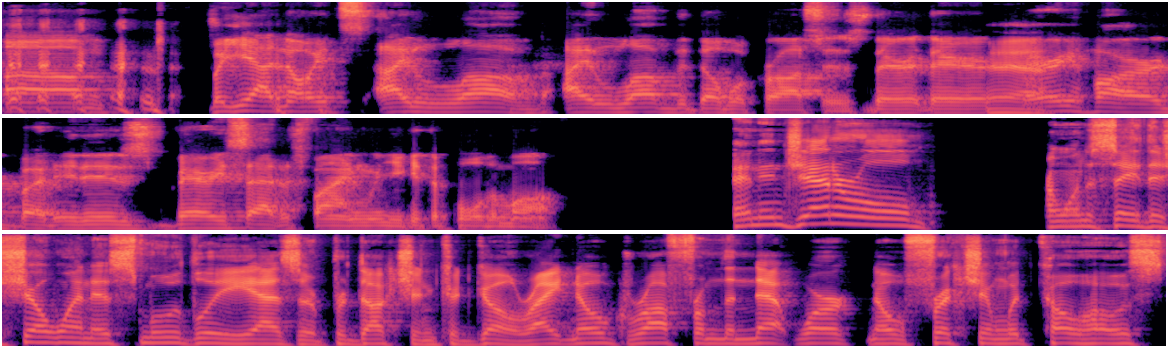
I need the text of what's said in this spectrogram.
um, but yeah, no, it's I love I love the double crosses. They're they're Yeah. very hard, but it is very satisfying when you get to pull them off. And in general, I want to say this show went as smoothly as a production could go, right? No gruff from the network, no friction with co hosts,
